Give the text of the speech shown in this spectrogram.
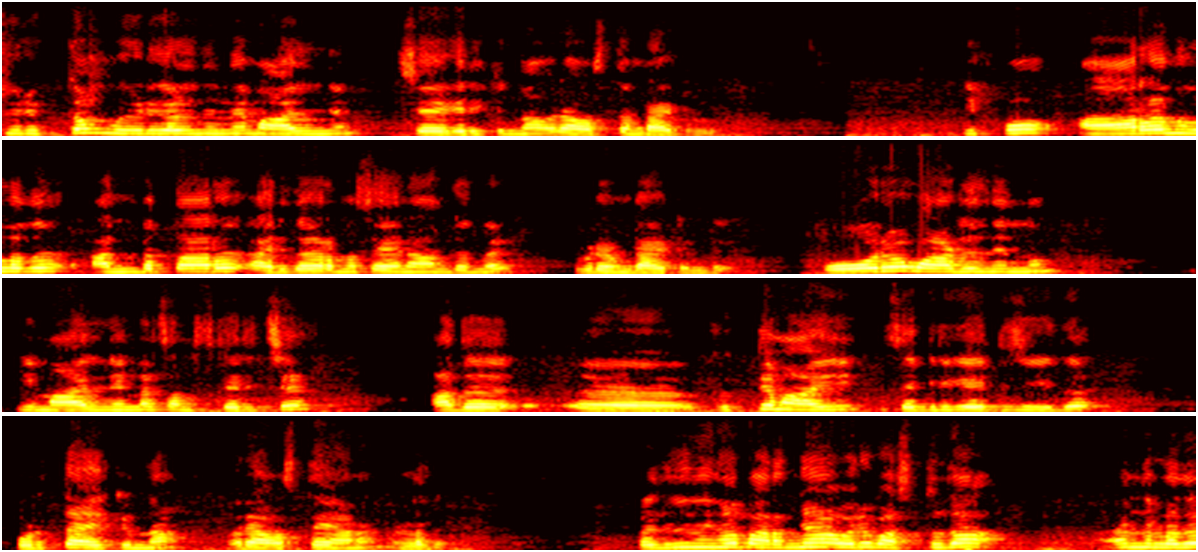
ചുരുക്കം വീടുകളിൽ നിന്ന് മാലിന്യം ശേഖരിക്കുന്ന ഒരവസ്ഥ ഉണ്ടായിട്ടുള്ളൂ. ഇപ്പോൾ ആറ് എന്നുള്ളത് അൻപത്താറ് ഹരിതകർമ്മസേന അംഗങ്ങൾ ഇവിടെ ഉണ്ടായിട്ടുണ്ട്. ഓരോ വാർഡിൽ നിന്നും ഈ മാലിന്യങ്ങൾ സംസ്കരിച്ച് അത് കൃത്യമായി സെഗ്രിഗേറ്റ് ചെയ്ത് കൊടുത്തയക്കുന്ന ഒരവസ്ഥയാണ് ഉള്ളത്. അപ്പോൾ ഇതിൽ നിങ്ങൾ പറഞ്ഞ ഒരു വസ്തുത എന്നുള്ളത്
